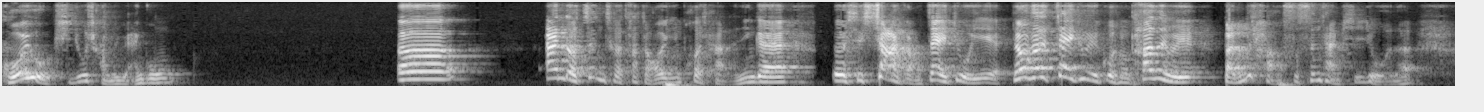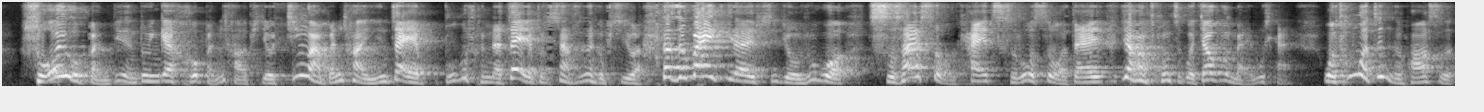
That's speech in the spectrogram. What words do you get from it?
国有啤酒厂的员工，呃，按照政策他早已经破产了，应该呃是下岗再就业。然后他再就业过程，他认为本厂是生产啤酒的，所有本地人都应该喝本厂的啤酒，尽管本厂已经再也不存在，再也不上市任何啤酒了。但是外地来的啤酒，如果此山是我开，此路是我栽，让从此我交够买路钱，我通过这种方式，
